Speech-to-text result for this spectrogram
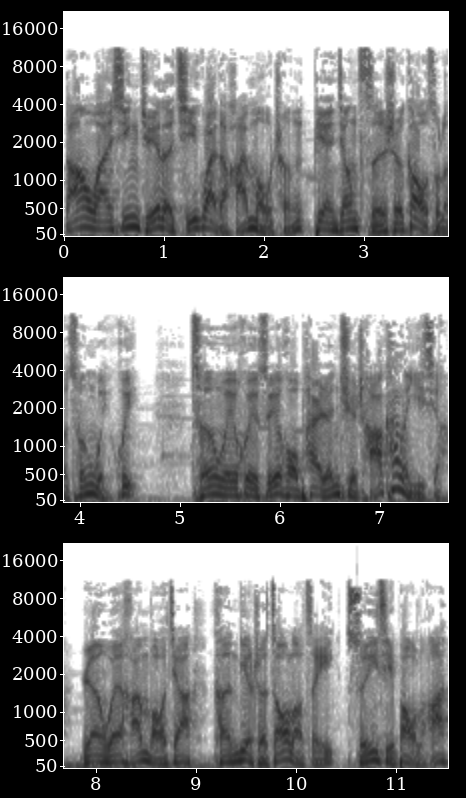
当晚心觉得奇怪的韩某成便将此事告诉了村委会。村委会随后派人去查看了一下，认为韩宝家肯定是遭了贼，随即报了案。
